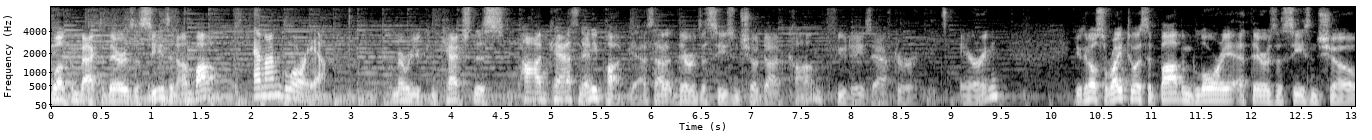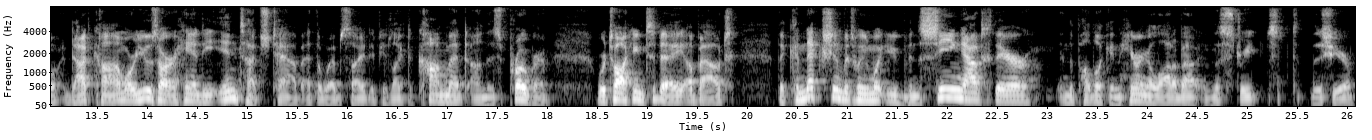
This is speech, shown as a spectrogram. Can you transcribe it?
Welcome back to There Is a Season. I'm Bob. And I'm Gloria. Remember, you can catch this podcast and any podcast out at thereisaseasonshow.com a few days after it's airing. You can also write to us at Bob and Gloria at thereisaseasonshow.com or use our handy In Touch tab at the website if you'd like to comment on this program. We're talking today about the connection between what you've been seeing out there in the public and hearing a lot about in the streets this year.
